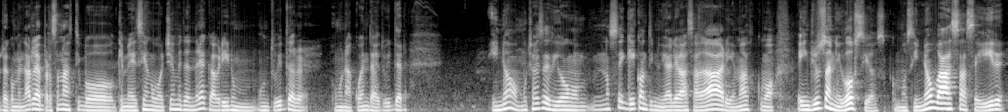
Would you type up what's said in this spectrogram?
recomendarle a personas tipo que me decían como, che, me tendría que abrir un, un Twitter, una cuenta de Twitter. Y no, muchas veces digo como, no sé qué continuidad le vas a dar y demás, como, e incluso a negocios, como si no vas a seguir,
